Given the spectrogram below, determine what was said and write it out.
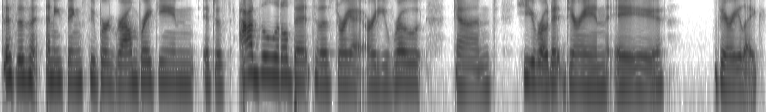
this isn't anything super groundbreaking. It just adds a little bit to the story I already wrote. And he wrote it during a very like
